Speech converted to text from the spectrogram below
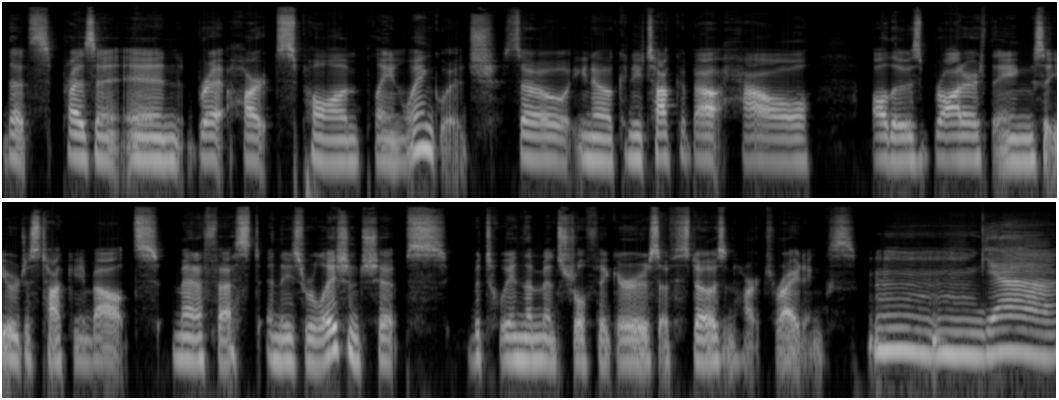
that's present in Bret Harte's poem Plain Language. So, you know, can you talk about how all those broader things that you were just talking about manifest in these relationships between the minstrel figures of Stowe's and Harte's writings. mm yeah.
